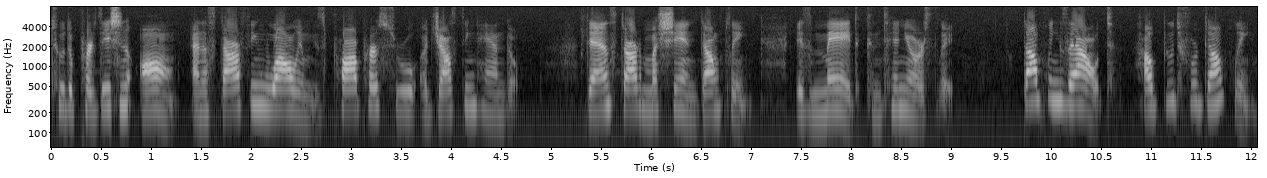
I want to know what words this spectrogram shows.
to the position on and the stuffing volume is proper through adjusting handle. Then start machine dumpling is made continuously. Dumplings out. How beautiful dumpling.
